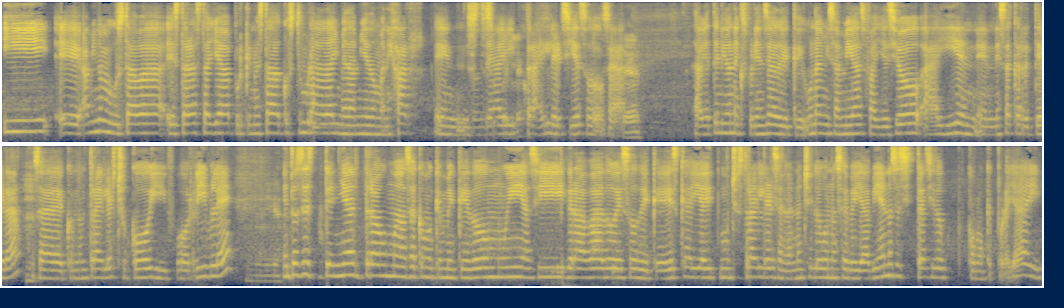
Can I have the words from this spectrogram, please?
Y eh, a mí no me gustaba estar hasta allá porque no estaba acostumbrada y me da miedo manejar en donde hay trailers y eso. O sea, había tenido una experiencia de que una de mis amigas falleció ahí en, en esa carretera, o sea, con un tráiler chocó y fue horrible. Entonces tenía el trauma, o sea, como que me quedó muy así grabado eso de que es que ahí hay muchos trailers en la noche y luego no se veía bien, no sé si te ha sido como que por allá y...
